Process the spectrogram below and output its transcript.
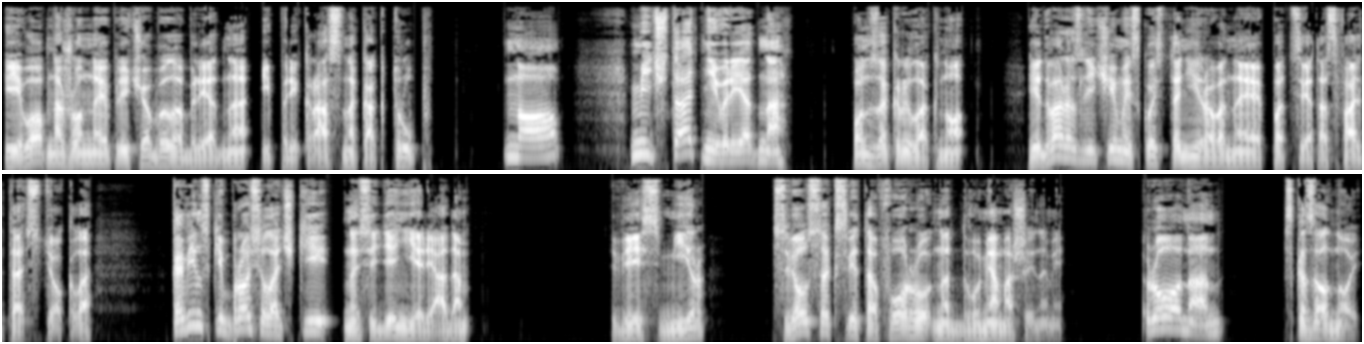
и его обнаженное плечо было бледно и прекрасно, как труп. Но мечтать не вредно. Он закрыл окно едва различимый сквозь тонированные под цвет асфальта стекла. Ковинский бросил очки на сиденье рядом. Весь мир свелся к светофору над двумя машинами. «Ронан!» — сказал Ной.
